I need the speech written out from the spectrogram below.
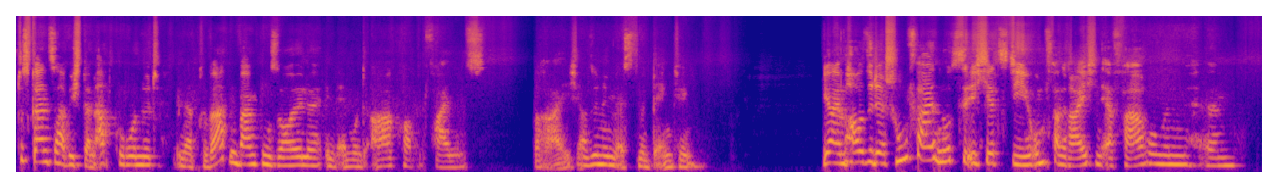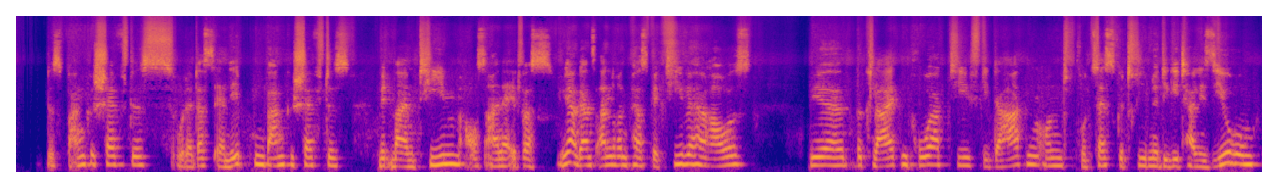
Das Ganze habe ich dann abgerundet in der privaten Bankensäule im M&A Corporate Finance Bereich, also im Investment Banking. Ja, im Hause der Schufa nutze ich jetzt die umfangreichen Erfahrungen ähm, des Bankgeschäftes oder des erlebten Bankgeschäftes mit meinem Team aus einer etwas ja, ganz anderen Perspektive heraus. Wir begleiten proaktiv die Daten- und prozessgetriebene Digitalisierung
